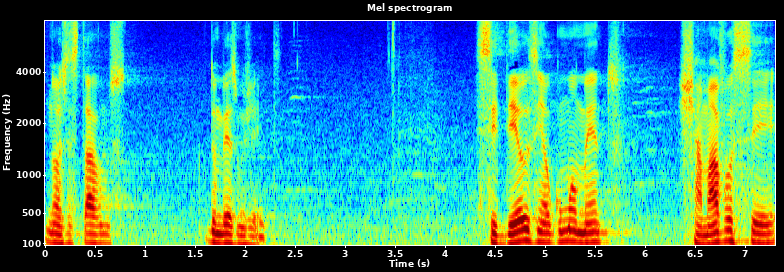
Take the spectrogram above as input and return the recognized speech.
nós estávamos do mesmo jeito. Se Deus, em algum momento, chamar você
